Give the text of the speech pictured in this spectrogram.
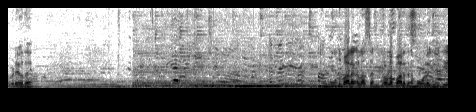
ഇവിടെയോ അതെ. മൂന്ന് പാലങ്ങളുള്ള സെൻട്രലുള്ള പാലത്തിന് മുകളിലേക്ക് നോക്കി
